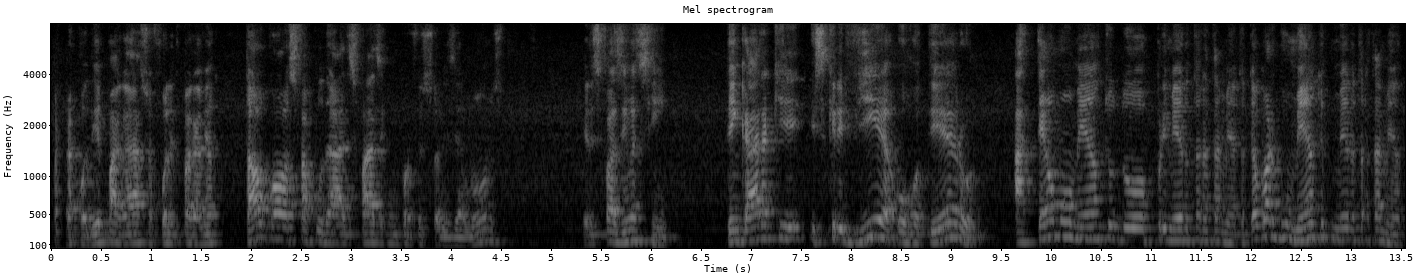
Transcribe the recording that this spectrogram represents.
para poder pagar a sua folha de pagamento, tal qual as faculdades fazem com professores e alunos, eles faziam assim. Tem cara que escrevia o roteiro até o momento do primeiro tratamento, até o argumento e primeiro tratamento.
